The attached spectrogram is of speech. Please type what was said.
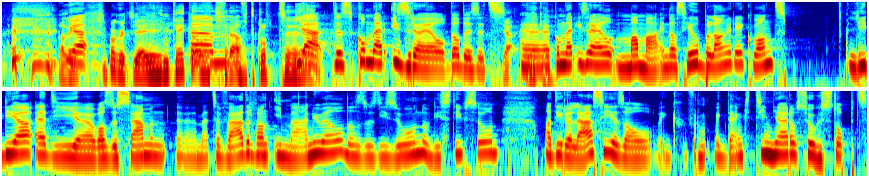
Allee, ja. Maar goed, jij ging kijken of het, verhaal, of het klopt. Uh... Ja, dus kom naar Israël, dat is het. Ja, okay. kom naar Israël, mama. En dat is heel belangrijk, want Lydia, die uh, was dus samen uh, met de vader van Immanuel, dat is dus die zoon of die stiefzoon. Maar die relatie is al, ik, ik denk, tien jaar of zo gestopt.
